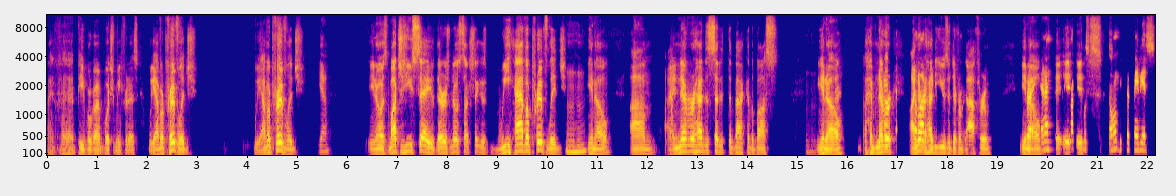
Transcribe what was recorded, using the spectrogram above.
uh, people are going to butcher me for this. We have a privilege. We have a privilege. yeah. You know, as much as you say there is no such thing as we have a privilege, Mm-hmm. you know. Um, I never had to sit at the back of the bus Mm-hmm. you know? I've never I never had to use a different bathroom you Right, know? and I- it, it- people it's don't because maybe it's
